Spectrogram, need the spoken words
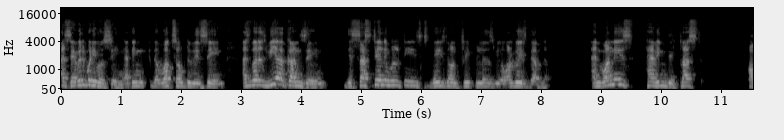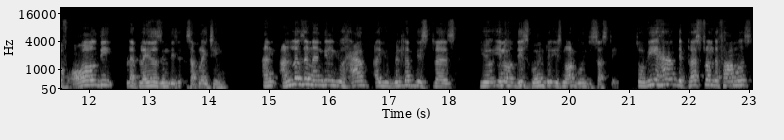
as everybody was saying, I think the works out to be same. As far as we are concerned, the sustainability is based on three pillars we always develop. And one is having the trust of all the players in the supply chain. And unless and until you have, uh, you build up this trust, you, you know, this going to, is not going to sustain. So we have the trust from the farmers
